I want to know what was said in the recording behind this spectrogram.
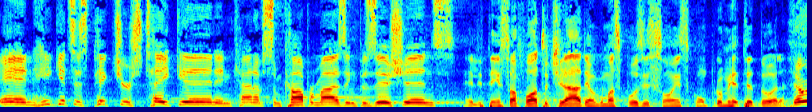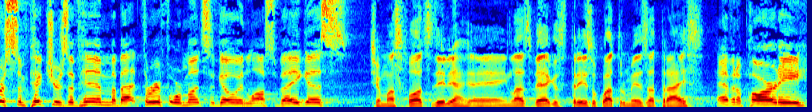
And he gets his pictures taken in kind of some compromising positions. Ele tem sua foto tirada em algumas posições comprometedoras. There was some pictures of him about three or four months ago in Las Vegas Tinha umas fotos dele é, em Las Vegas três ou quatro meses atrás, having a party.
